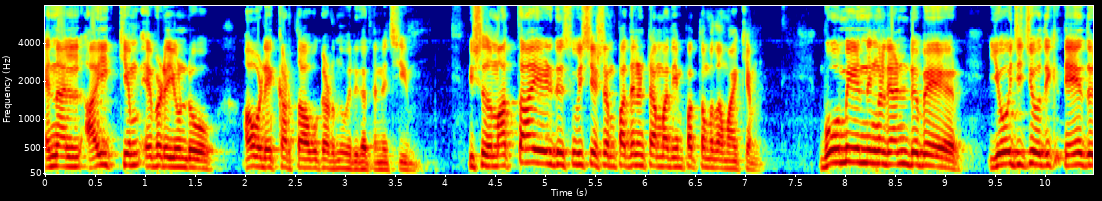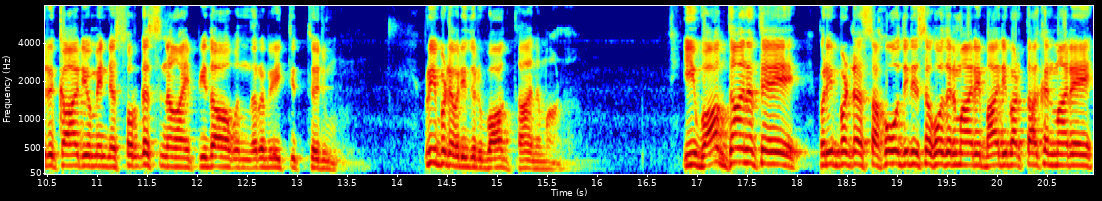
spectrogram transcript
എന്നാൽ ഐക്യം എവിടെയുണ്ടോ അവിടെ കർത്താവ് കടന്നു വരിക തന്നെ ചെയ്യും. വിശുദ്ധ മത്തായി എഴുതിയ സുവിശേഷം പതിനെട്ടാം മതിയും പത്തൊമ്പതാം വാക്യം. ഭൂമിയിൽ നിങ്ങൾ രണ്ടുപേർ യോജിച്ച് ചോദിക്കുന്ന ഏതൊരു കാര്യവും എന്റെ സ്വർഗസ്നായ പിതാവ് നിറവേറ്റി തരും. പ്രിയപ്പെട്ടവർ ഇതൊരു വാഗ്ദാനമാണ്. ഈ വാഗ്ദാനത്തെ പ്രിയപ്പെട്ട സഹോദരി സഹോദരന്മാരെ ഭാര്യ ഭർത്താക്കന്മാരെ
